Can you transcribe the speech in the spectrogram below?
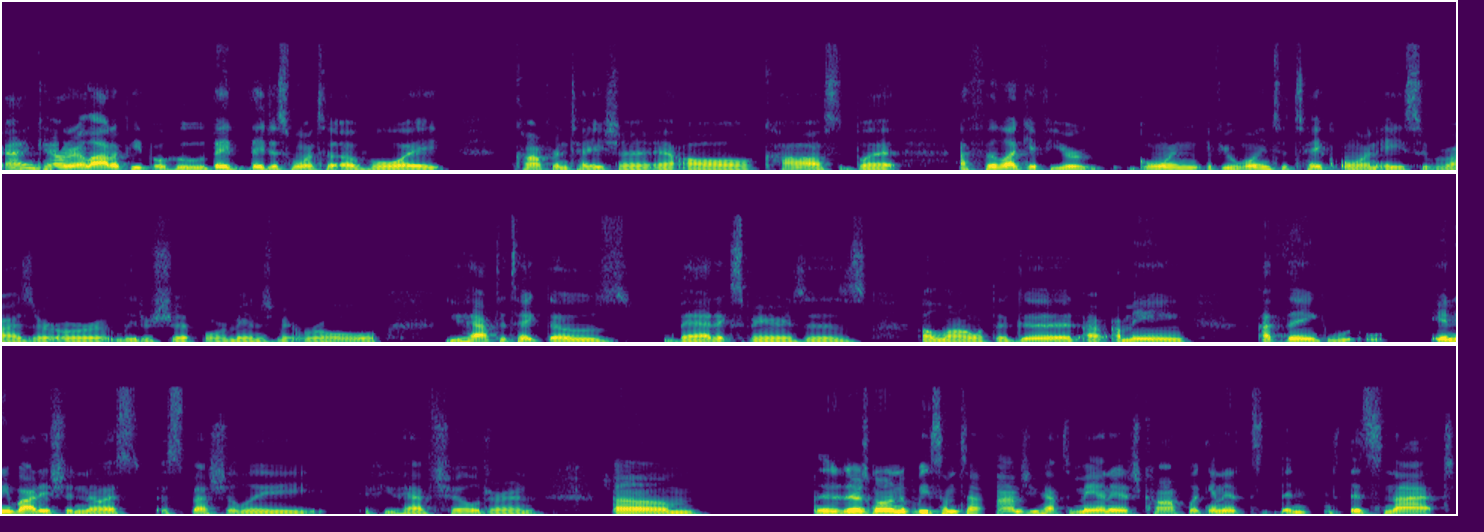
I encounter a lot of people who they they just want to avoid confrontation at all costs, but I feel like if you're going if you're willing to take on a supervisor or leadership or management role, you have to take those bad experiences along with the good. I, I mean, I think w- anybody should know, especially if you have children. Um, there's going to be sometimes you have to manage conflict, and it's and it's not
